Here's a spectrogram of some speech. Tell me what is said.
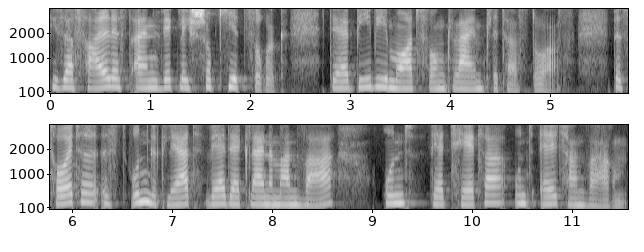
Dieser Fall lässt einen wirklich schockiert zurück. Der Babymord von Klein-Plittersdorf. Bis heute ist ungeklärt, wer der kleine Mann war und wer Täter und Eltern waren.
